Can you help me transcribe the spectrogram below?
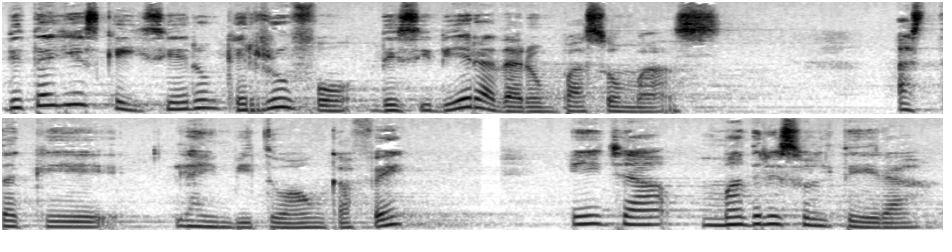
Detalles que hicieron que Rufo decidiera dar un paso más, hasta que la invitó a un café. Ella, madre soltera,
